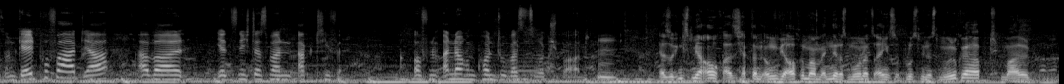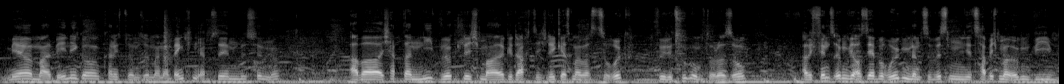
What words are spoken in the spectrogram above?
so einen Geldpuffer hat, ja. Aber jetzt nicht, dass man aktiv auf einem anderen Konto was zurückspart. Ja, so ging es mir auch. Also ich habe dann irgendwie auch immer am Ende des Monats eigentlich so plus minus null gehabt. Mal mehr, mal weniger. Kann ich dann so in meiner Banking-App sehen ein bisschen. Ne? Aber ich habe dann nie wirklich mal gedacht, ich lege jetzt mal was zurück für die Zukunft oder so. Aber ich finde es irgendwie auch sehr beruhigend, dann zu wissen, jetzt habe ich mal irgendwie ein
